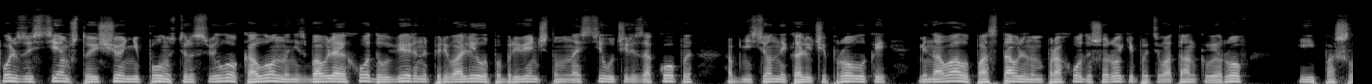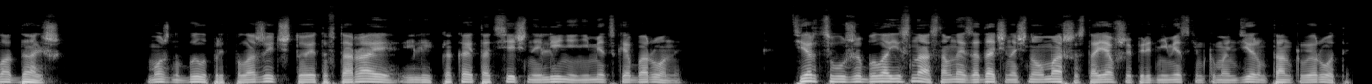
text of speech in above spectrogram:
Пользуясь тем, что еще не полностью рассвело, колонна, не сбавляя хода, уверенно перевалила по бревенчатому настилу через окопы, обнесенные колючей проволокой, миновала по проходу широкий противотанковый ров и пошла дальше. Можно было предположить, что это вторая или какая-то отсечная линия немецкой обороны. Терцеву уже была ясна основная задача ночного марша, стоявшая перед немецким командиром танковой роты.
